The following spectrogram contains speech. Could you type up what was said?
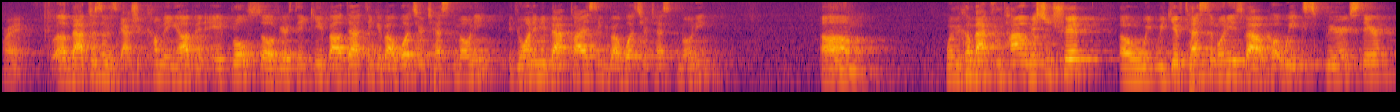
right? Well, baptism is actually coming up in April, so if you're thinking about that, think about what's your testimony. If you want to be baptized, think about what's your testimony. Um, when we come back from Taiwan mission trip, uh, we, we give testimonies about what we experienced there,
